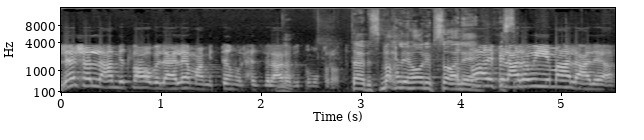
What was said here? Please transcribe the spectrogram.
ليش هلا عم يطلعوا بالإعلام عم يتهموا الحزب العربي نعم. الديمقراطي؟ طيب اسمح لي هون بسؤالين. الطائفة العلوية ما لها علاقة.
